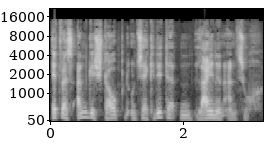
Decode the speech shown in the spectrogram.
etwas angestaubten und zerknitterten Leinenanzug.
